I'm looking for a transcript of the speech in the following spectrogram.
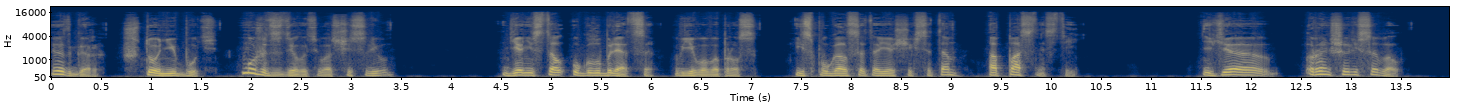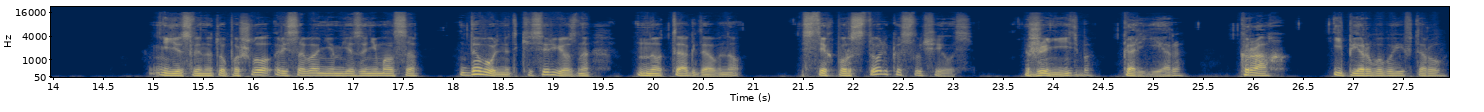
«Эдгар, что-нибудь может сделать вас счастливым?» Я не стал углубляться в его вопрос, испугался таящихся там опасностей. Я раньше рисовал. Если на то пошло, рисованием я занимался довольно-таки серьезно, но так давно. С тех пор столько случилось. Женитьба, карьера, крах и первого, и второго.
